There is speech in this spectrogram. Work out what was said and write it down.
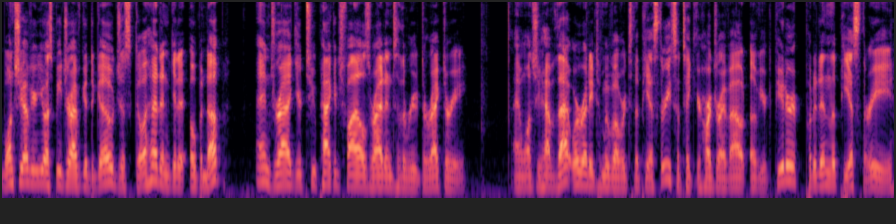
once you have your USB drive good to go, just go ahead and get it opened up and drag your two package files right into the root directory. And once you have that, we're ready to move over to the PS3. So take your hard drive out of your computer, put it in the PS3.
